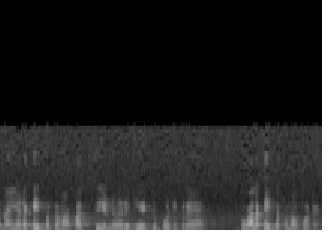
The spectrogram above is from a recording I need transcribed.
இப்போ நான் இடக்கை பக்கமாக பத்து எண்ணு வரைக்கும் எட்டு போட்டிருக்கிறேன் இப்போ வலக்கை பக்கமாக போடுறேன்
